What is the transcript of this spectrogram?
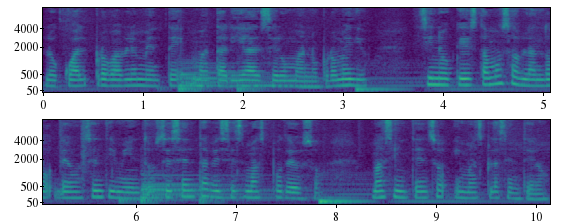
lo cual probablemente mataría al ser humano promedio, sino que estamos hablando de un sentimiento 60 veces más poderoso, más intenso y más placentero.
